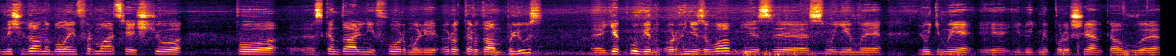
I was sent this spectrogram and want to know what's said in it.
нещодавно була інформація, що по е, скандальній формулі Роттердам Плюс, е, яку він організував із е, своїми людьми е, і людьми Порошенка в е,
